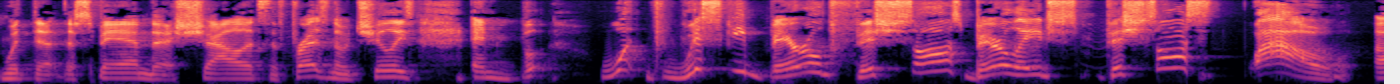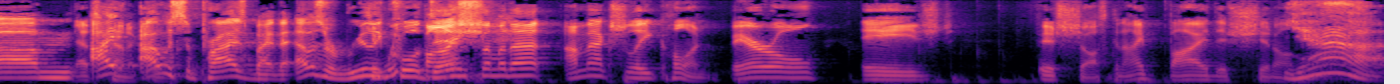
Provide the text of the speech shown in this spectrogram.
with the the spam, the shallots, the Fresno chilies, and bu- what whiskey barreled fish sauce, barrel aged fish sauce. Wow, um, I, kinda I was surprised by that. That was a really cool dish. some of that? I'm actually hold on. Barrel aged fish sauce. Can I buy this shit on? yeah,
